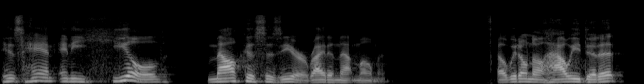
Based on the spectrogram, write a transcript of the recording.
his hand and he healed Malchus's ear right in that moment. Uh, we don't know how he did it.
